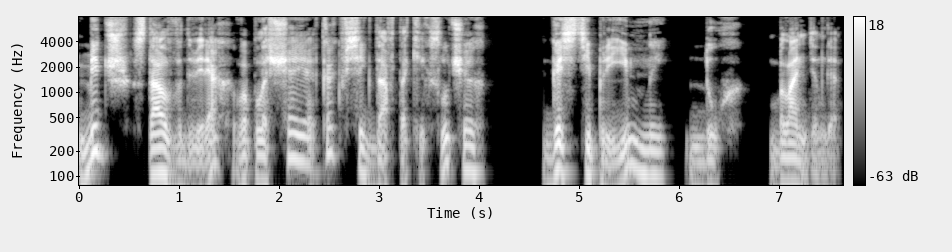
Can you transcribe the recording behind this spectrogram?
Бидж стал в дверях, воплощая, как всегда в таких случаях, гостеприимный дух Бландинга.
